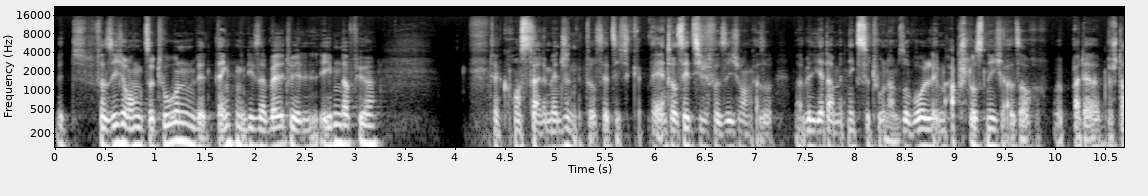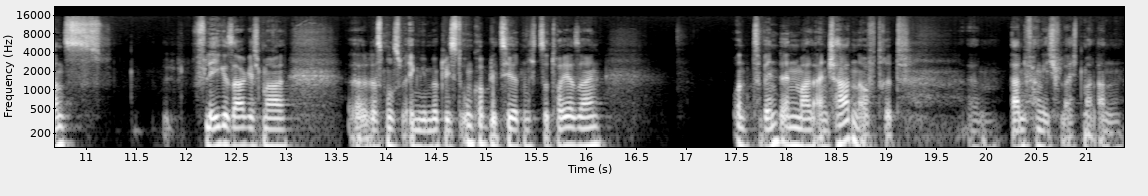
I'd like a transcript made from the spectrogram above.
mit Versicherungen zu tun. Wir denken in dieser Welt, wir leben dafür. Der Großteil der Menschen interessiert sich, wer interessiert sich für Versicherungen? Also man will ja damit nichts zu tun haben. Sowohl im Abschluss nicht, als auch bei der Bestandspflege, sage ich mal. Äh, das muss irgendwie möglichst unkompliziert, nicht zu teuer sein. Und wenn denn mal ein Schaden auftritt, ähm, dann fange ich vielleicht mal an,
